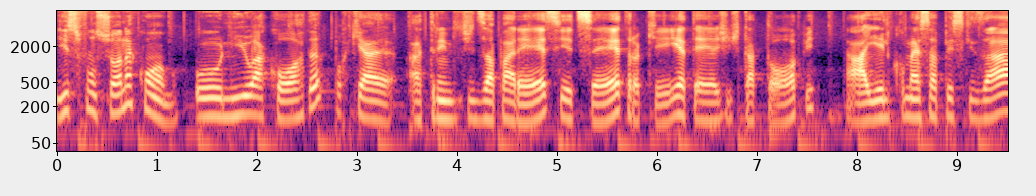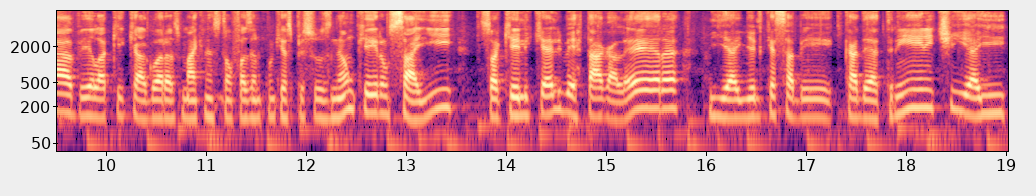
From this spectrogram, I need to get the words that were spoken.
isso funciona como? O Neo acorda, porque a, a Trinity desaparece, etc, ok, até a gente tá top. Aí ele começa a pesquisar, ver lá que, que agora as máquinas estão fazendo com que as pessoas não queiram sair, só que ele quer libertar a galera, e aí ele quer saber cadê a Trinity, e aí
